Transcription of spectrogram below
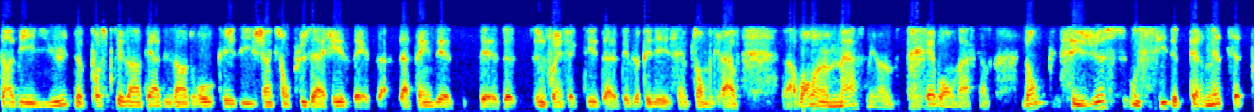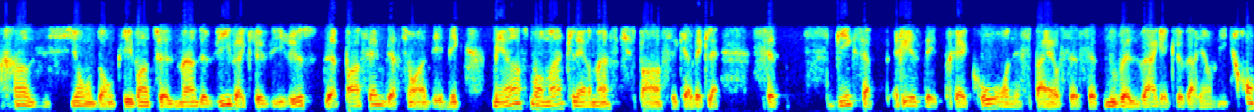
dans des lieux, ne pas se présenter à des endroits où il y a des gens qui sont plus à risque d'atteindre, une fois infectés, de développer des symptômes graves. Avoir un masque, mais un très bon masque. Donc, c'est juste aussi de permettre cette transition, donc éventuellement de vivre avec le virus, de passer à une version endémique. Mais en ce moment, clairement, ce qui se passe, c'est qu'avec la, bien que ça risque d'être très court, on espère cette nouvelle vague avec le variant Micron,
